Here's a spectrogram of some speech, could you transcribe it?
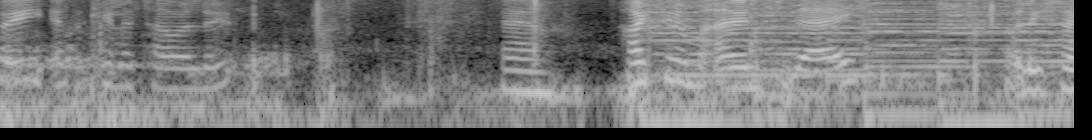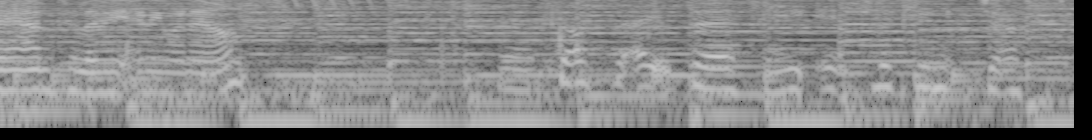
Three of the Quilotoa Loop. Um, hiking on my own today, at least I am until I meet anyone else. Uh, so after 8.30 it's looking just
